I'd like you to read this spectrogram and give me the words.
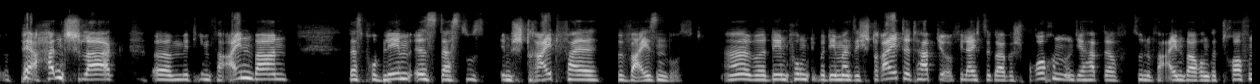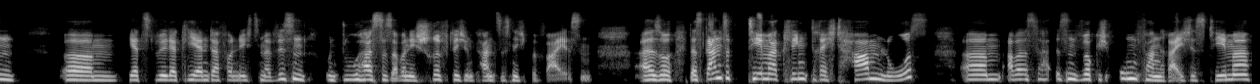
per Handschlag äh, mit ihm vereinbaren. Das Problem ist, dass du es im Streitfall beweisen musst. Ja, über den Punkt, über den man sich streitet, habt ihr vielleicht sogar gesprochen und ihr habt dazu eine Vereinbarung getroffen ähm, jetzt will der Klient davon nichts mehr wissen und du hast es aber nicht schriftlich und kannst es nicht beweisen. Also das ganze Thema klingt recht harmlos, ähm, aber es ist ein wirklich umfangreiches Thema.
